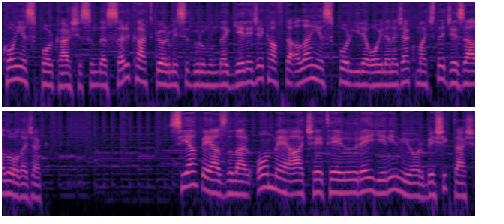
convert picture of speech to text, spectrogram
Konya Spor karşısında sarı kart görmesi durumunda gelecek hafta Alanya Spor ile oynanacak maçta cezalı olacak. Siyah beyazlılar 10 MAÇTIR yenilmiyor Beşiktaş,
